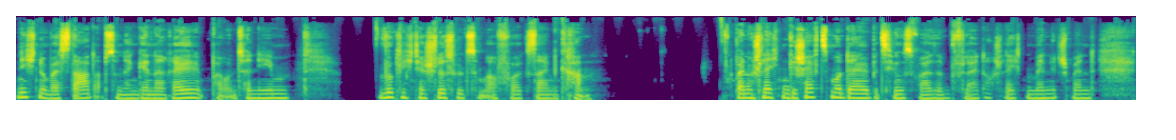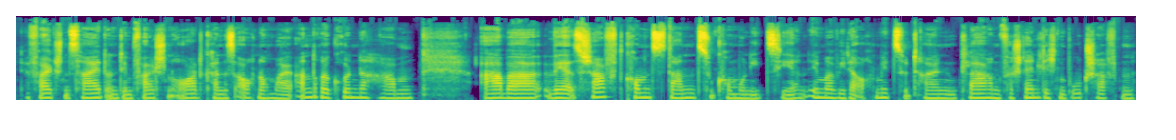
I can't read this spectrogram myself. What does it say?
nicht nur bei Startups, sondern generell bei Unternehmen wirklich der Schlüssel zum Erfolg sein kann bei einem schlechten Geschäftsmodell beziehungsweise vielleicht auch schlechten Management der falschen Zeit und dem falschen Ort kann es auch nochmal andere Gründe haben. Aber wer es schafft, konstant zu kommunizieren, immer wieder auch mitzuteilen, klaren, verständlichen Botschaften,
